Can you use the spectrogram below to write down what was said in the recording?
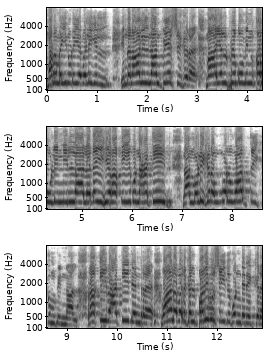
மறுமையினுடைய வெளியில் இந்த நாளில் நான் பேசுகிற மா நான் மொழிகிற ஒவ்வொரு வார்த்தைக்கும் பின்னால் ரகீப் என்ற வானவர்கள் பதிவு செய்து கொண்டிருக்கிற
